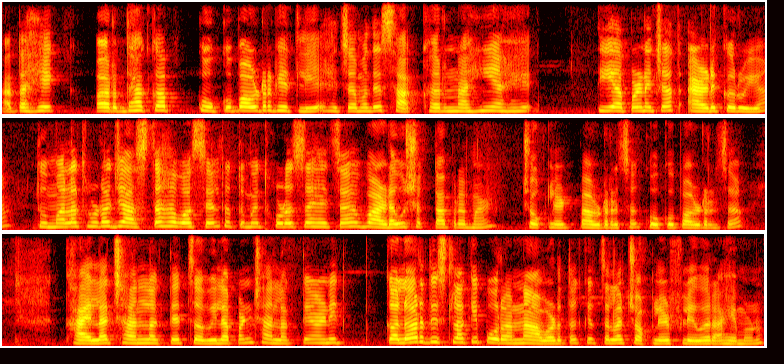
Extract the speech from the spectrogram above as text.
आता हे अर्धा कप कोको पावडर घेतली आहे. ह्याच्यामध्ये साखर नाही आहे. ती आपण याच्यात ॲड करूया. तुम्हाला थोडं जास्त हवं असेल तर तुम्ही थोडंसं ह्याचं वाढवू शकता प्रमाण. चॉकलेट पावडरचं कोको पावडरचं खायला छान लागते चवीला पण छान लागते आणि कलर दिसला की पोरांना आवडतं की चला चॉकलेट फ्लेवर आहे म्हणून.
